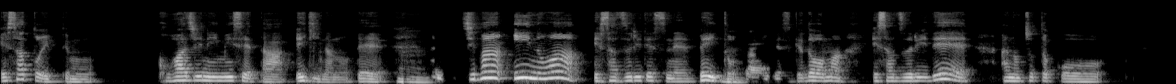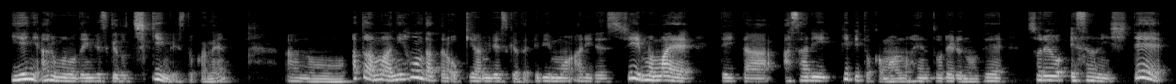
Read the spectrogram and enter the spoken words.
餌といっても、小味に見せたエギなので、うん、一番いいのは餌釣りですね。ベイトっていいですけど、うん、まあ、餌釣りで、あの、ちょっとこう、家にあるものでいいんですけど、チキンですとかね。あの、あとはまあ日本だったらオキアミですけど、エビもありですし、まあ前でいたアサリ、ピピとかもあの辺取れるので、それを餌にして、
